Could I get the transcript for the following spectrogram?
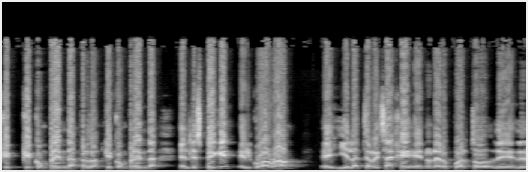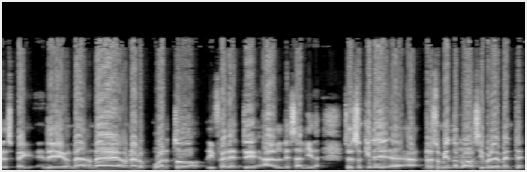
que, que comprenda, perdón, que comprenda el despegue, el go around eh, y el aterrizaje en un aeropuerto de, de despegue, de una- una- un aeropuerto diferente al de salida. Entonces eso quiere, eh, ah, resumiéndolo así brevemente,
